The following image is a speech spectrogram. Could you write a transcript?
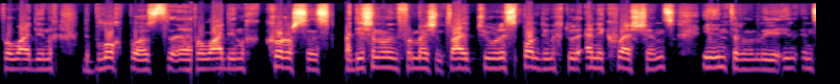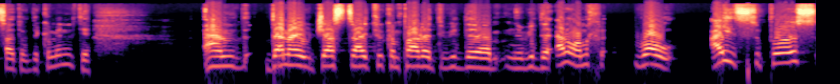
providing the blog posts uh, providing courses additional information try to responding to any questions internally in, inside of the community and then i just try to compare it with the with the Erlang. well i suppose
